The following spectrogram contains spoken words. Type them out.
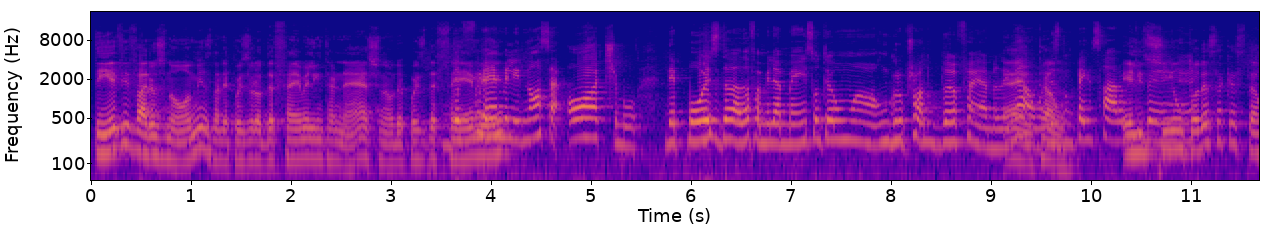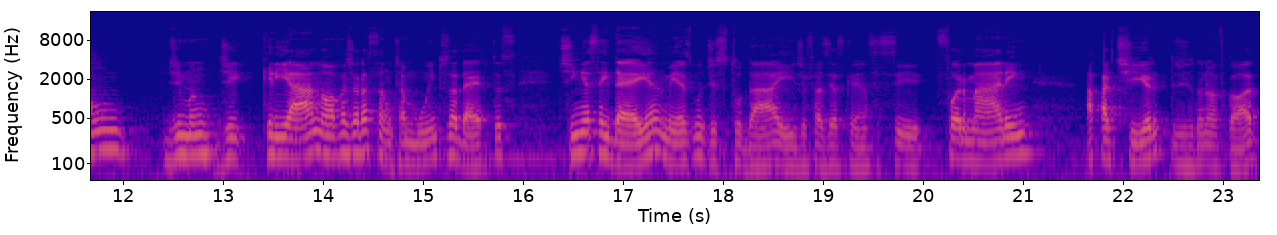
Teve vários nomes, né? Depois virou The Family International, depois The The Family. Family, nossa, ótimo. Depois da, da família Manson tem uma- um grupo chamado The Family. É, não, então, eles não pensaram Eles bem, tinham né? toda essa questão de, de criar a nova geração. Tinha muitos adeptos. Tinha essa ideia mesmo de estudar e de fazer as crianças se formarem a partir de Children of God,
